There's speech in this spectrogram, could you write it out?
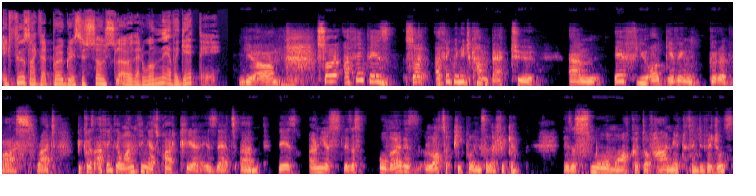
it feels like that progress is so slow that we'll never get there. Yeah. So I think there's, so I think we need to come back to um, if you are giving good advice, right? Because I think the one thing that's quite clear is that um, there's only a, there's a, although there's lots of people in South Africa, there's a small market of high net worth individuals,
